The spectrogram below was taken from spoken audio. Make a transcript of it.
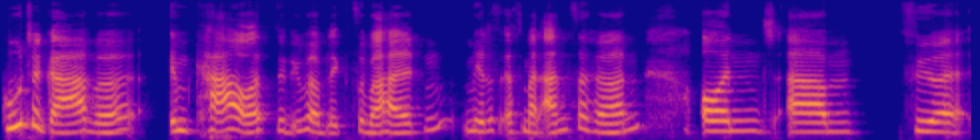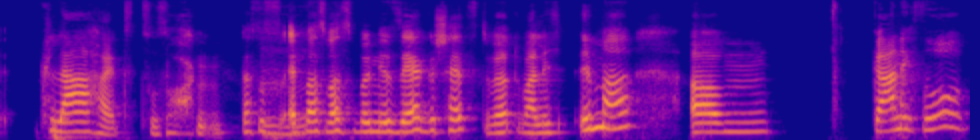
gute Gabe, im Chaos den Überblick zu behalten, mir das erstmal anzuhören und ähm, für Klarheit zu sorgen. Das ist mhm. etwas, was bei mir sehr geschätzt wird, weil ich immer ähm, gar nicht so,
